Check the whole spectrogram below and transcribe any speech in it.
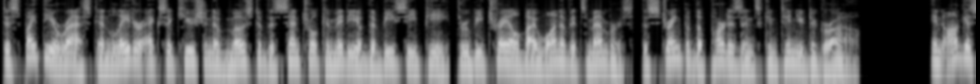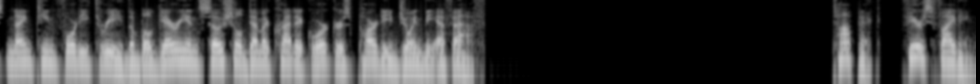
Despite the arrest and later execution of most of the Central Committee of the BCP through betrayal by one of its members, the strength of the partisans continued to grow. In August 1943 the Bulgarian Social Democratic Workers' Party joined the FF. Fierce fighting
